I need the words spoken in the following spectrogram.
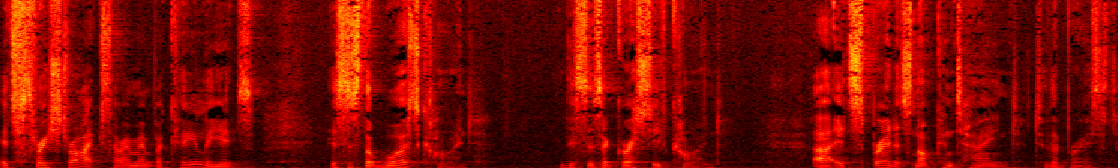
it's three strikes. I remember clearly. It's, this is the worst kind. This is aggressive kind. Uh, it's spread, it's not contained to the breast.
